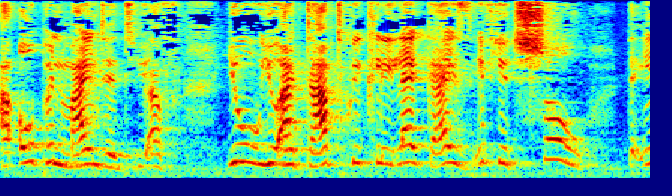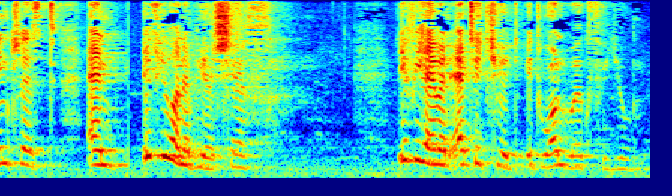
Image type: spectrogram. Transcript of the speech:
are open-minded. You have you you adapt quickly. Like guys, if you show the interest. And if you want to be a chef, if you have an attitude, it won't work for you.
